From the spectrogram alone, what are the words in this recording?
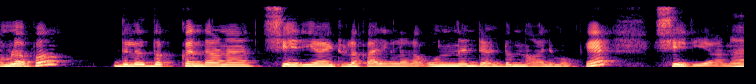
നമ്മളപ്പോ ഇതിൽ ഇതൊക്കെ എന്താണ്? ശരിയായിട്ടുള്ള കാര്യങ്ങളാണ്. ഒന്നും രണ്ടും നാലും ഒക്കെ ശരിയാണ്.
